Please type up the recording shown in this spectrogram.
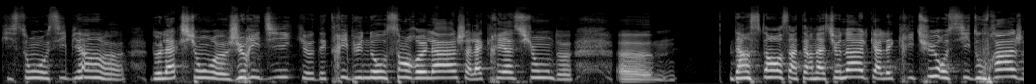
qui sont aussi bien de l'action juridique, des tribunaux sans relâche, à la création de d'instances internationales, qu'à l'écriture aussi d'ouvrages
